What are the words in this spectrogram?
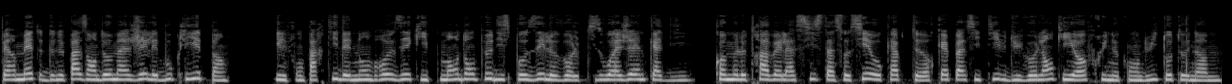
permettent de ne pas endommager les boucliers peints. Ils font partie des nombreux équipements dont peut disposer le Volkswagen Caddy comme le Travel Assist associé au capteur capacitif du volant qui offre une conduite autonome,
